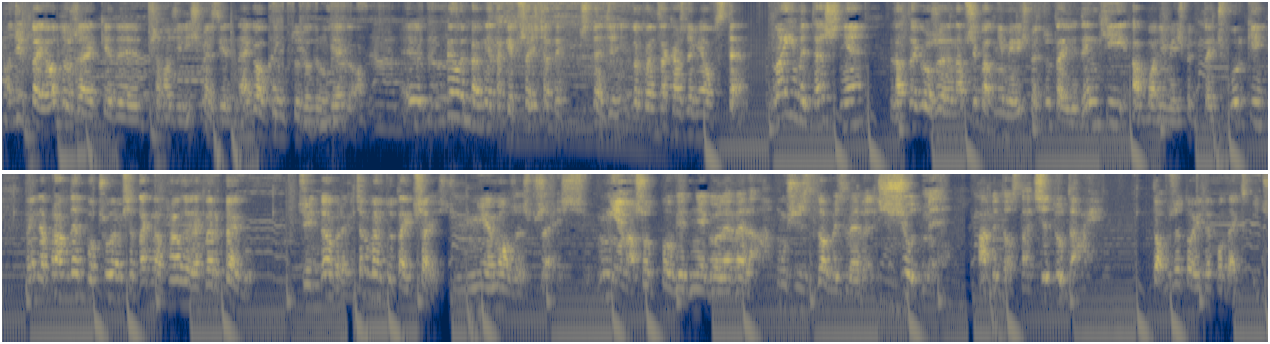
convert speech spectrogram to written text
Chodzi tutaj o to, że kiedy przechodziliśmy z jednego punktu do drugiego, y, były pewnie takie przejścia techniczne, gdzie nie do końca każdy miał wstęp. No i my też nie, dlatego że na przykład nie mieliśmy tutaj jedynki, albo nie mieliśmy tutaj czwórki, no i naprawdę poczułem się tak naprawdę jak w RPG-u. Dzień dobry, chciałbym tutaj przejść. Nie możesz przejść. Nie masz odpowiedniego levela. Musisz zdobyć level siódmy, aby dostać się tutaj. Dobrze, to idę pod Expitch.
